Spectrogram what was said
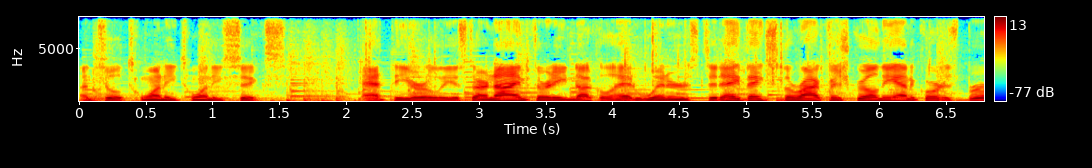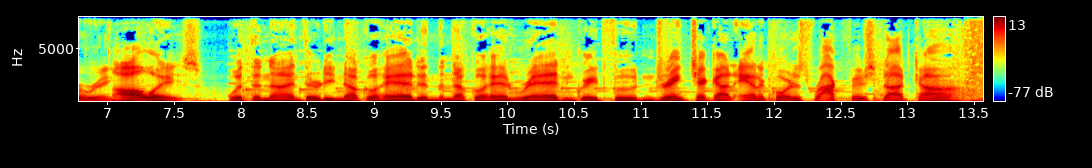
until 2026 at the earliest. Our 9:30 Knucklehead winners today, thanks to the Rockfish Grill and the Anacortes Brewery. Always with the 930 Knucklehead and the Knucklehead Red and great food and drink. Check out anacortesrockfish.com.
